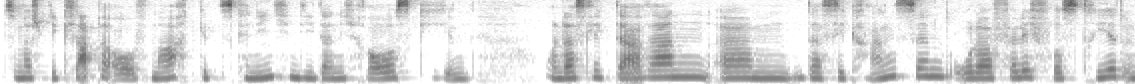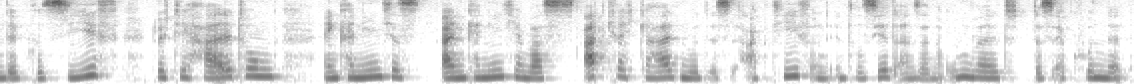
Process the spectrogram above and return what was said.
zum Beispiel die Klappe aufmacht, gibt es Kaninchen, die da nicht rausgehen. Und das liegt daran, ähm, dass sie krank sind oder völlig frustriert und depressiv durch die Haltung. Ein Kaninchen, ein Kaninchen, was artgerecht gehalten wird, ist aktiv und interessiert an seiner Umwelt, das erkundet.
